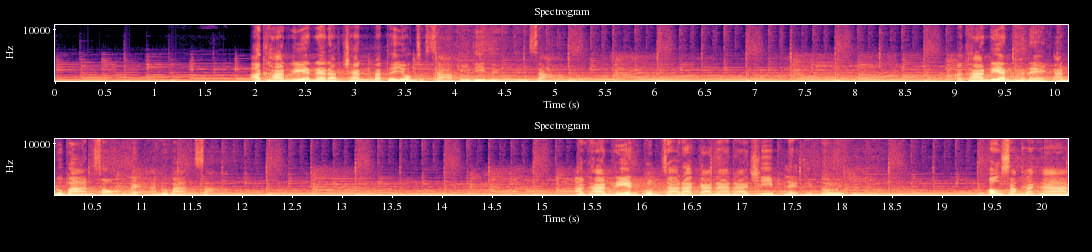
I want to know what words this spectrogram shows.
.3 อาคารเรียนระดับชั้นมัธยมศึกษาปีที่ 1 ถึง 3 อาคารเรียนแผนกอนุบาล 2 และอนุบาล 3 อาคารเรียนกลุ่มสาระการนานาชีพและเทคโนโลยี ห้องสำนักงาน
